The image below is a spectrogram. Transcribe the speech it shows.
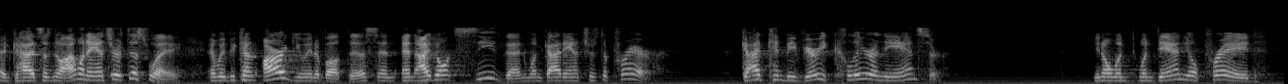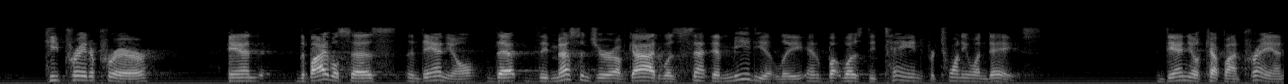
and God says, no, I want to answer it this way. And we become arguing about this, and, and I don't see then when God answers the prayer. God can be very clear in the answer. You know, when, when Daniel prayed, he prayed a prayer, and the Bible says in Daniel that the messenger of God was sent immediately, and, but was detained for 21 days. Daniel kept on praying.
